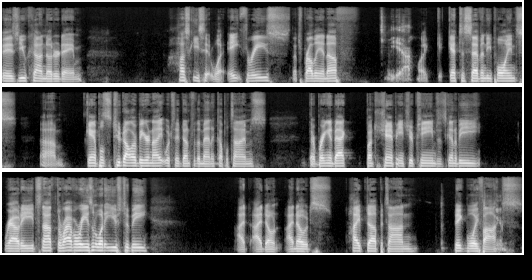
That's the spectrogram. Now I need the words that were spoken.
is UConn Notre Dame. Huskies hit what eight threes? That's probably enough yeah. Like get to 70 points. Um, two dollar beer night, which they've done for the men a couple times. They're bringing back a bunch of championship teams. It's going to be rowdy. It's not the rivalry isn't what it used to be. I I don't I know it's hyped up. It's on Big Boy Fox.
